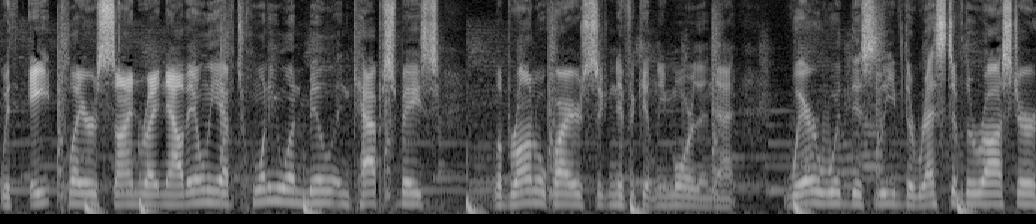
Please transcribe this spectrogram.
With eight players signed right now, they only have 21 mil in cap space. LeBron requires significantly more than that. Where would this leave the rest of the roster?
